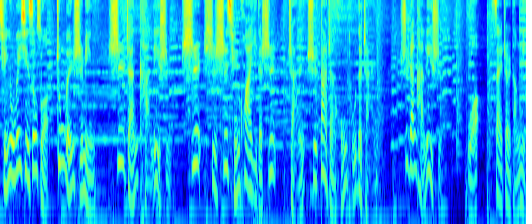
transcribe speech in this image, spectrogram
请用微信搜索中文实名“施展侃历史”。诗是诗情画意的诗，展是大展宏图的展。施展侃历史，我在这儿等你。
